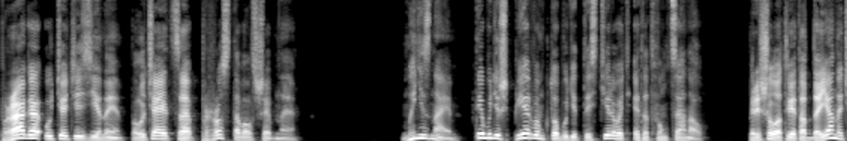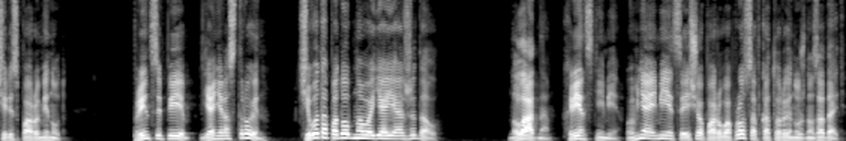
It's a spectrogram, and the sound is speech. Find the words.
Прага у тети Зины получается просто волшебная. Мы не знаем. Ты будешь первым, кто будет тестировать этот функционал. Пришел ответ от Даяна через пару минут. В принципе, я не расстроен. Чего-то подобного я и ожидал. Ну ладно, хрен с ними. У меня имеется еще пару вопросов, которые нужно задать.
